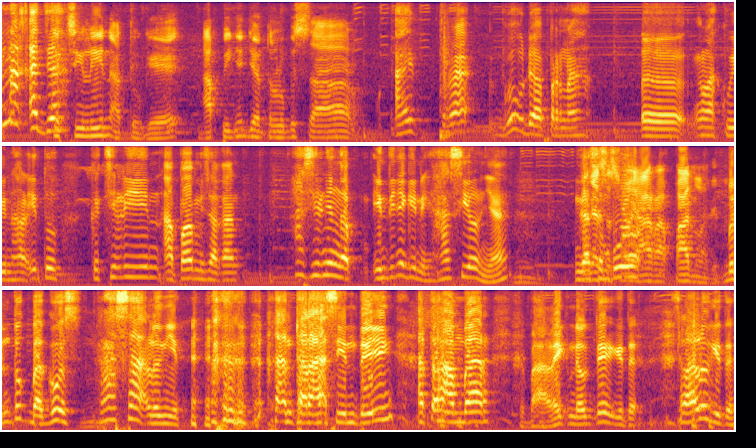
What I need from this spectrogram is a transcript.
enak aja. Kecilin atuh ge, apinya jangan terlalu besar. I tra, gue udah pernah eh, ngelakuin hal itu kecilin apa misalkan hasilnya nggak intinya gini hasilnya nggak Tidak sempurna harapan lah gitu. bentuk bagus rasa leungit antara asin teuing atau hambar terbalik dong teh gitu selalu gitu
